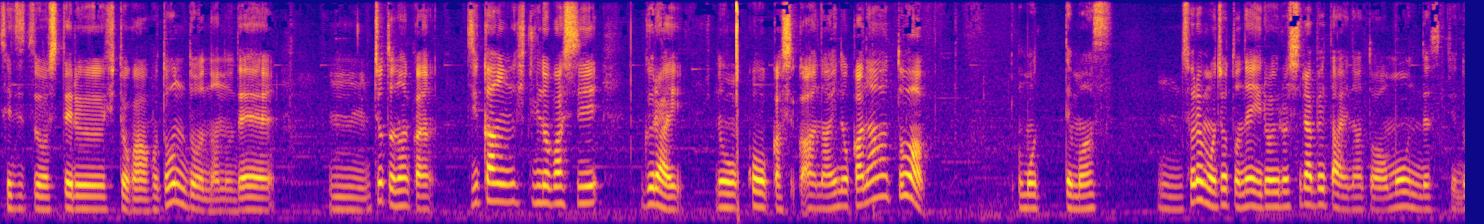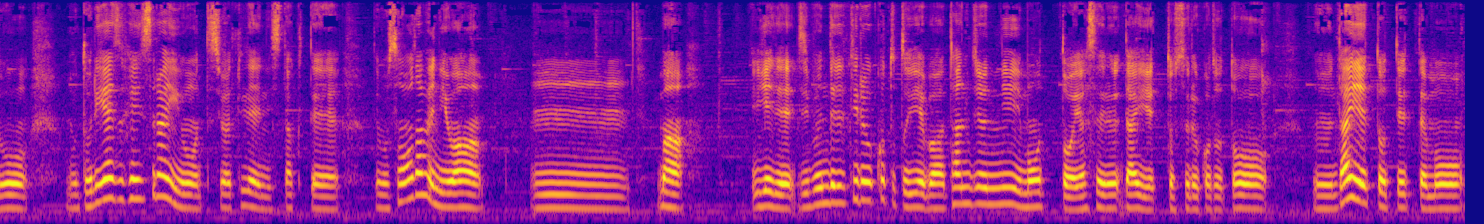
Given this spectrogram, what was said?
施術をしてる人がほとんどなので、うん、ちょっとなんか時間引き延ばしぐらいの効果しかないのかなとは思ってます。うん、それもちょっとねいろいろ調べたいなとは思うんですけどもうとりあえずフェイスラインを私は綺麗にしたくてでもそのためにはうーんまあ家で自分でできることといえば単純にもっと痩せるダイエットすることと、うん、ダイエットって言っても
